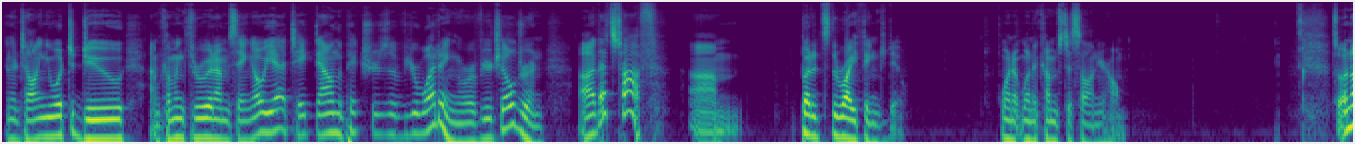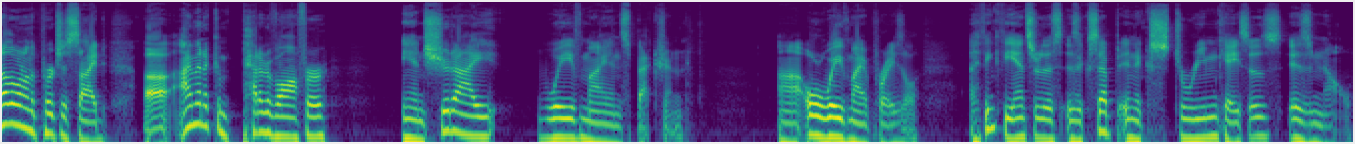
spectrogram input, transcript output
and they're telling you what to do. I'm coming through and I'm saying, "Oh yeah, take down the pictures of your wedding or of your children." Uh, that's tough. Um, but it's the right thing to do when it when it comes to selling your home. So another one on the purchase side, uh, I'm in a competitive offer, and should I waive my inspection uh, or waive my appraisal? I think the answer to this is, except in extreme cases, is no.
